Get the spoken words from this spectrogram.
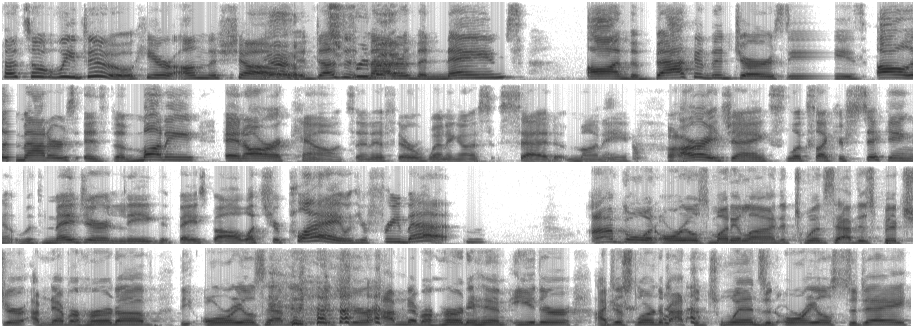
That's what we do here on the show. Yeah, it doesn't matter bet. the names on the back of the jerseys. All that matters is the money in our accounts and if they're winning us said money. All right, Jenks, looks like you're sticking with Major League Baseball. What's your play with your free bet? I'm going Orioles money line. The Twins have this pitcher I've never heard of. The Orioles have this pitcher. I've never heard of him either. I just learned about the Twins and Orioles today.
